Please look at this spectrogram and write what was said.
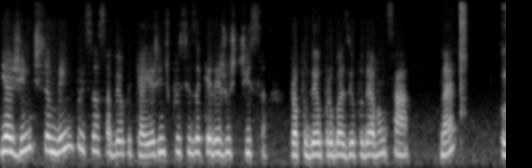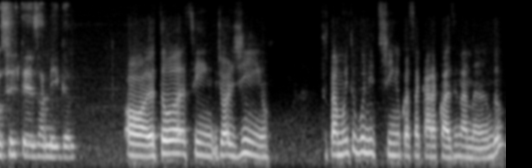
e a gente também precisa saber o que quer, e a gente precisa querer justiça para poder para o Brasil poder avançar, né? Com certeza, amiga. Ó, eu tô assim, Jorginho, tu tá muito bonitinho com essa cara quase nanando,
